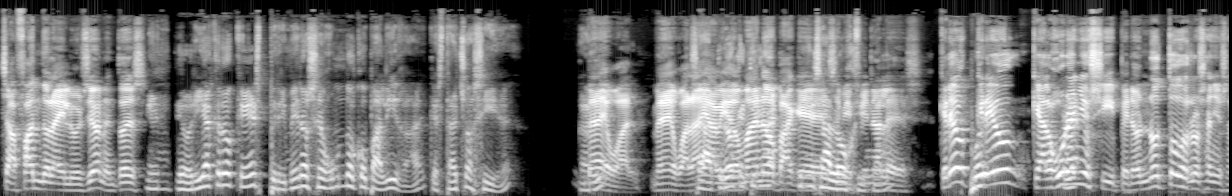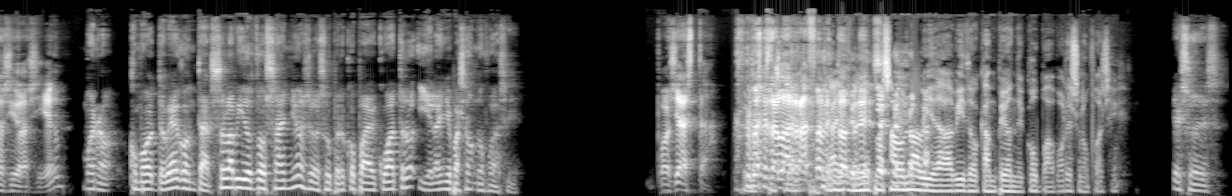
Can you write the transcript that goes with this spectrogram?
chafando la ilusión. Entonces, en teoría creo que es primero segundo Copa Liga, ¿eh? que está hecho así, ¿eh? Me da igual, me da igual. ha habido mano para que semifinales. Creo, pues, creo que algún año sí, pero no todos los años ha sido así, ¿eh? Bueno, como te voy a contar, solo ha habido dos años en la Supercopa de cuatro y el año pasado no fue así. Pues ya está. Me has dado la razón entonces. El año pasado no había habido campeón de Copa, por eso no fue así. Eso es.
